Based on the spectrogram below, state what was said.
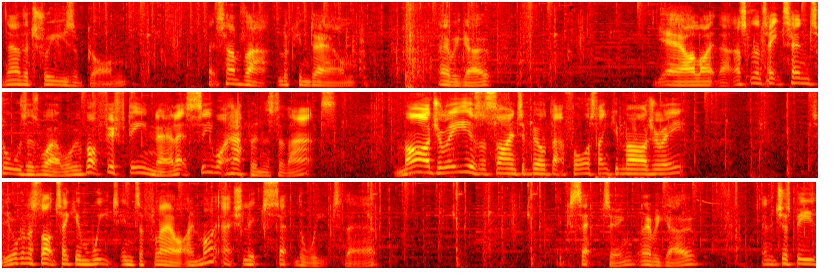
Now the trees have gone. Let's have that looking down. There we go. Yeah, I like that. That's going to take 10 tools as well. Well, we've got 15 there. Let's see what happens to that. Marjorie is assigned to build that for us. Thank you, Marjorie. So you're going to start taking wheat into flour. I might actually accept the wheat there. Accepting. There we go. And it just be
